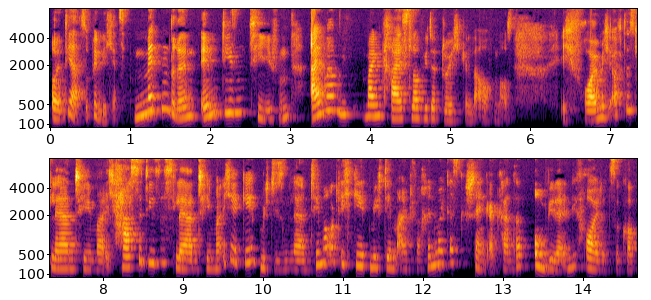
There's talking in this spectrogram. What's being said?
Und ja, so bin ich jetzt mittendrin in diesen Tiefen einmal meinen Kreislauf wieder durchgelaufen aus. Ich freue mich auf das Lernthema. Ich hasse dieses Lernthema. Ich ergebe mich diesem Lernthema und ich gebe mich dem einfach hin, weil ich das Geschenk erkannt habe, um wieder in die Freude zu kommen.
